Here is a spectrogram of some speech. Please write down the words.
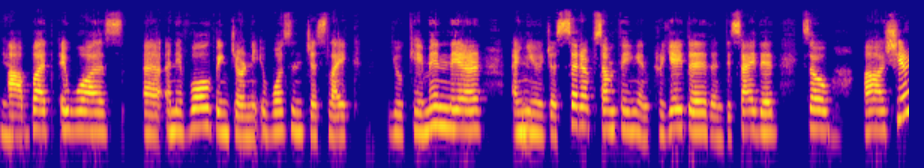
yeah. uh, but it was uh, an evolving journey. It wasn't just like you came in there and you just set up something and created and decided. So uh, share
